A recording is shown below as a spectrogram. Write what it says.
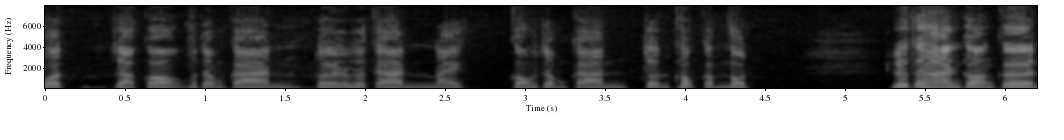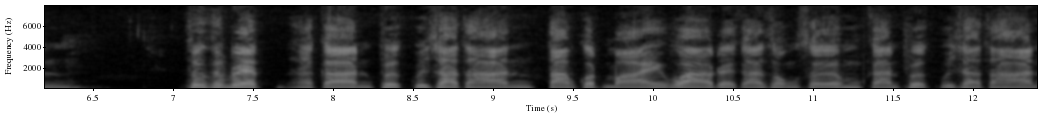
ปลดจากกองประจำการ โดยรับราชการในกองประจำการจนครบกำหนด หรือทหารกองเกิน ซึ่งสำเร็จาการฝึกวิชาทหารตามกฎหมายว่าโดยการส่งเสริมการฝึกวิชาทหาร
